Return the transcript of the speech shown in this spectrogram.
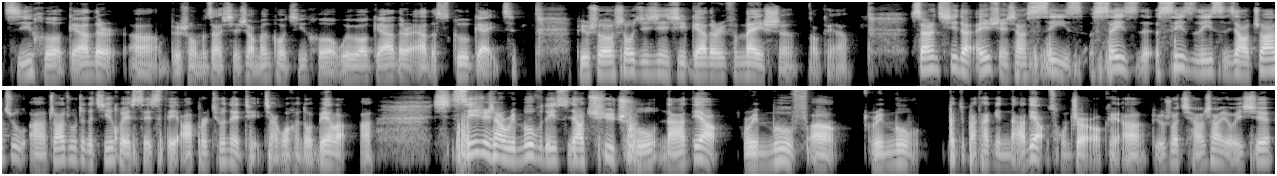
集合 gather 啊，比如说我们在学校门口集合，We will gather at the school gate。比如说收集信息 gather information，OK 啊。三十七的 A 选项 seize，seize seize 的意思叫抓住啊，抓住这个机会，seize the opportunity，讲过很多遍了啊。C 选项 remove 的意思叫去除、拿掉，remove 啊，remove 就把它给拿掉，从这儿 OK 啊。比如说墙上有一些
